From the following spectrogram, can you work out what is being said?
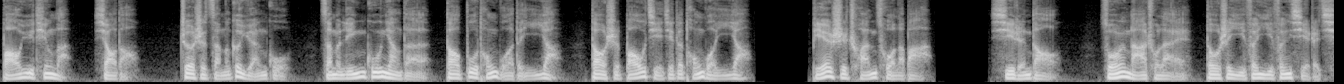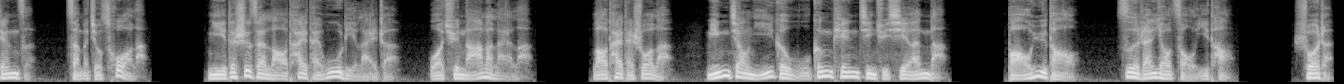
宝玉听了，笑道：“这是怎么个缘故？怎么林姑娘的倒不同我的一样，倒是宝姐姐的同我一样？别是传错了吧？”袭人道：“昨儿拿出来都是一分一分写着签子，怎么就错了？你的是在老太太屋里来着，我去拿了来了。老太太说了，明叫你一个五更天进去谢恩呢。”宝玉道：“自然要走一趟。”说着，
